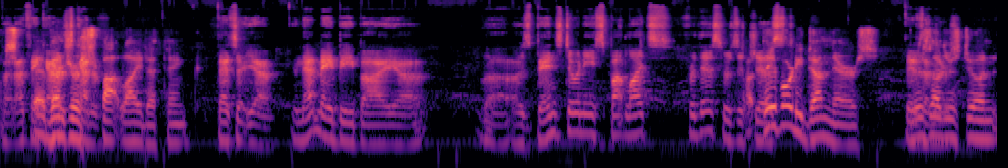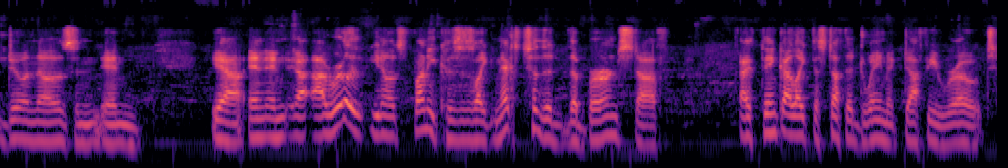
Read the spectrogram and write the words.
But I think ours Avengers kind of, Spotlight, I think. That's it, yeah. And that may be by. Uh, uh, is Ben's doing any spotlights for this, or is it Uh, just? They've already done theirs. There's There's, others. others doing doing those, and and yeah, and and I really, you know, it's funny because it's like next to the the Byrne stuff, I think I like the stuff that Dwayne McDuffie wrote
